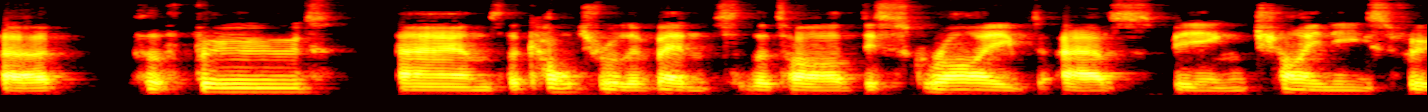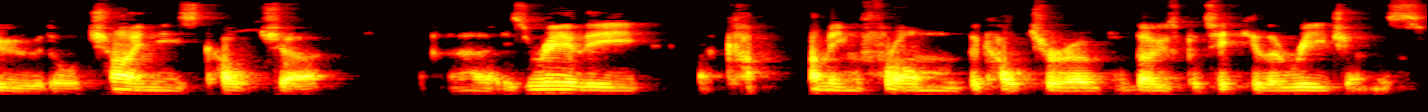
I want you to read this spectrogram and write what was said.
uh, the food and the cultural events that are described as being Chinese food or Chinese culture uh, is really coming from the culture of those particular regions.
